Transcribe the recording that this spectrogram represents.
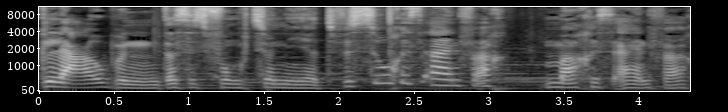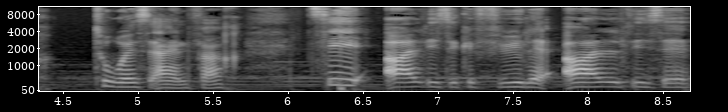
Glauben, dass es funktioniert. Versuch es einfach, mach es einfach, tu es einfach. Zieh all diese Gefühle, all diese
